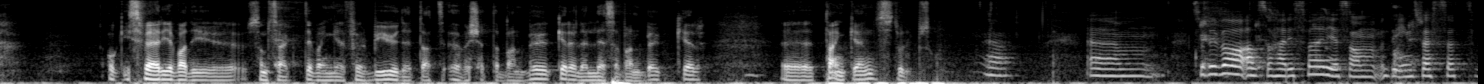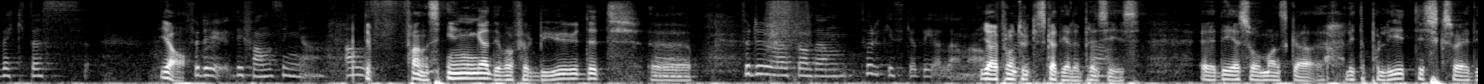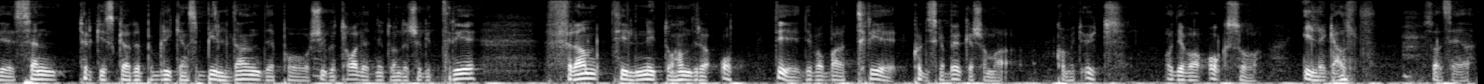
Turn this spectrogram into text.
och i Sverige var det ju som sagt det var inget förbjudet att översätta barnböcker eller läsa barnböcker. Uh, tanken stod upp så. Ja. Um, så det var alltså här i Sverige som det intresset väcktes? Ja. För det, det fanns inga alls? Det fanns inga, det var förbjudet. Mm. Uh, För du är från den turkiska delen? jag är från turkiska delen, precis. Eh, det är så man ska, lite politiskt så är det sen turkiska republikens bildande på 20-talet, 1923, fram till 1980, det var bara tre kurdiska böcker som har kommit ut. Och det var också illegalt, så att säga.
